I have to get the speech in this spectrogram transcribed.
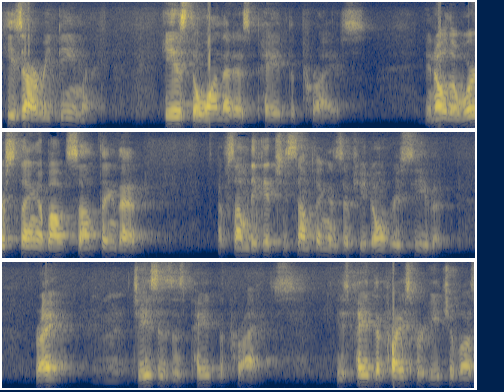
He's our Redeemer. He is the one that has paid the price. You know, the worst thing about something that if somebody gets you something is if you don't receive it, right? Amen. Jesus has paid the price. He's paid the price for each of us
